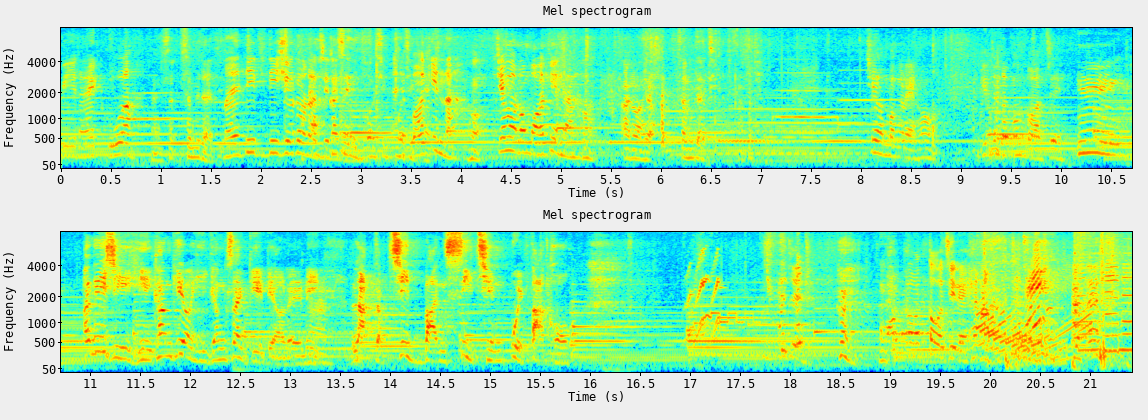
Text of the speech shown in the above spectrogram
未来久啊，什什么代志？来你你小落来一较先我先我先无要紧啦，即马拢无要紧啦。安怎样？什么代志？即下问咧吼，你对我讲偌济？嗯，啊你是耳康去耳康赛加掉咧呢，六十七万四千八百块。我我倒一个。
